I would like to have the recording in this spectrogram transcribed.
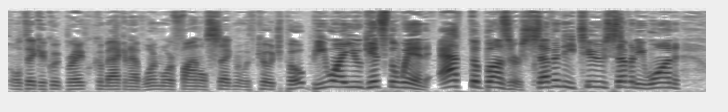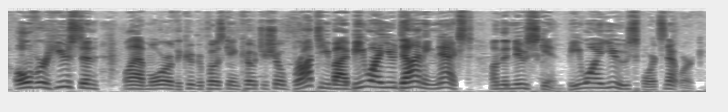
We'll take a quick break. We'll come back and have one more final segment with Coach Pope. BYU gets the win at the buzzer, 72-71 over Houston. We'll have more of the Cougar Postgame Coaches Show brought to you by BYU Dining next on the Nu Skin, BYU Sports Network.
